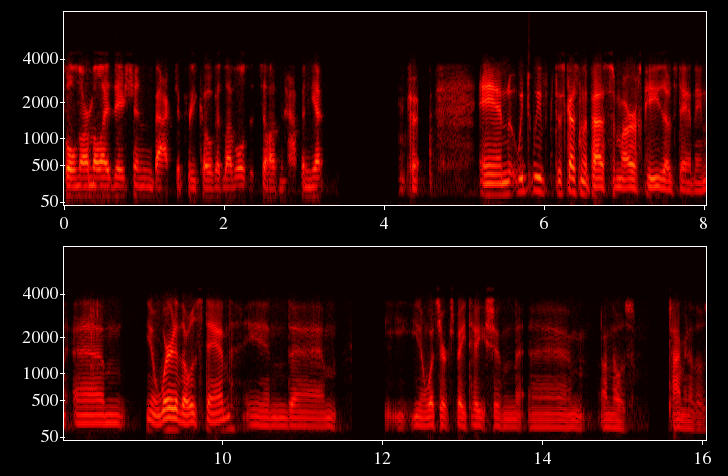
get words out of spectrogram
full normalization back to pre-COVID levels. It still hasn't happened yet. Okay. And we, we've discussed in the past some RFPs outstanding. Um, you know, where do those stand? And, um, you know, what's your expectation um, on those, timing of those?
